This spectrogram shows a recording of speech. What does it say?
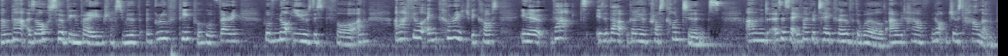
and that has also been very interesting with a, a group of people who are very who have not used this before, and and I feel encouraged because you know that is about going across continents. And as I say, if I could take over the world, I would have not just Hallam,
